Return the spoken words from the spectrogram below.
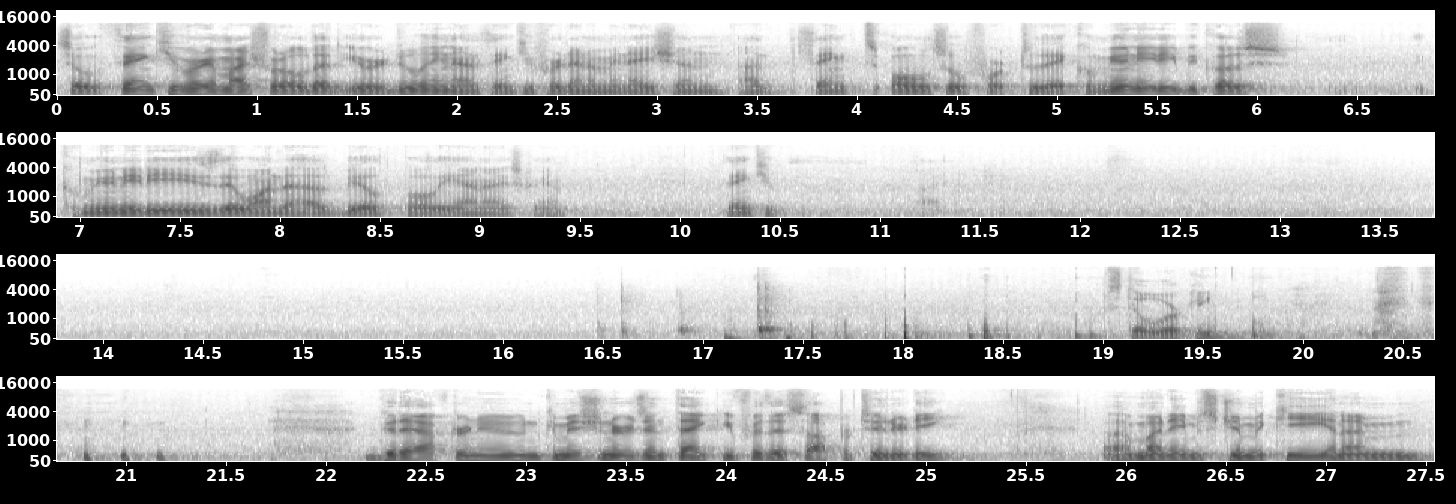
So thank you very much for all that you're doing, and thank you for the nomination, and thanks also for to the community because the community is the one that has built Polly Ann Ice Cream. Thank you. Still working? Good afternoon, commissioners, and thank you for this opportunity. Uh, my name is Jim McKee, and I'm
